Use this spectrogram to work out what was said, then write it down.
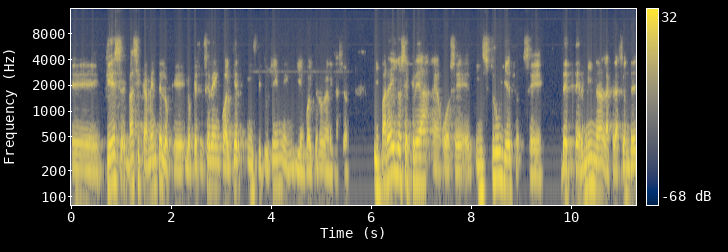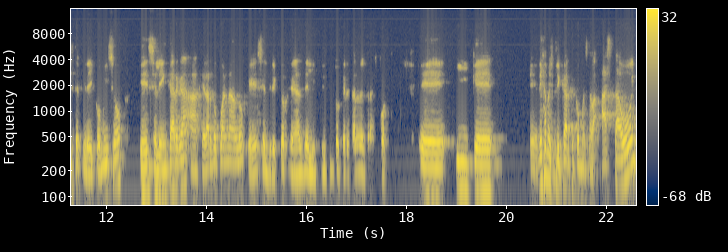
eh, que es básicamente lo que, lo que sucede en cualquier institución y en cualquier organización. Y para ello se crea o se instruye, se determina la creación de este fideicomiso que se le encarga a Gerardo Cuanalo, que es el director general del Instituto Queretano del Transporte. Eh, y que, eh, déjame explicarte cómo estaba. Hasta hoy,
